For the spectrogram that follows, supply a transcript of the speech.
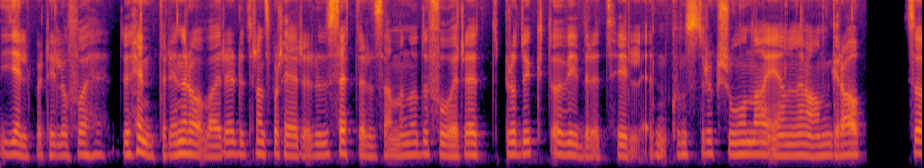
hjelper til å få Du henter inn råvarer, du transporterer du setter det sammen, og du får et produkt og videre til en konstruksjon av en eller annen grad. Så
